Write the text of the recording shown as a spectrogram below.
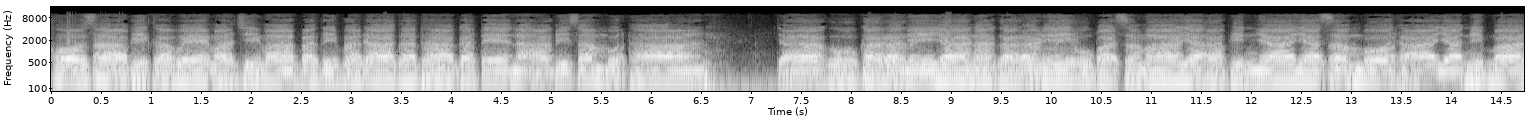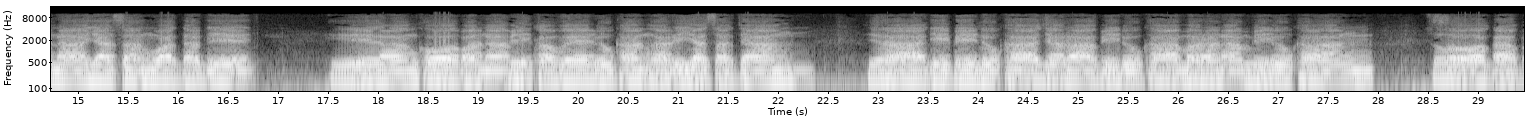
โคสาภิกเวมัชิมาปฏิปดาตถาคเตนะอภิสัมพุทธาจากขุกรณียานกรณีอุปสมายะอภิญญายะสัมโบธายะนิบานายะสังวัตติหิลังโคปนาภิกเวดุขังอริยสัจจัง ชาติปิดุขาจราปิดุขามรณะปิดุขังโสกป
